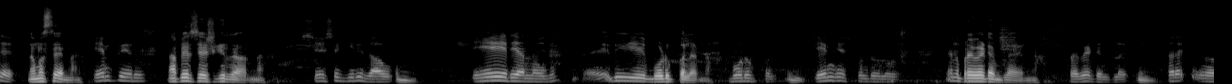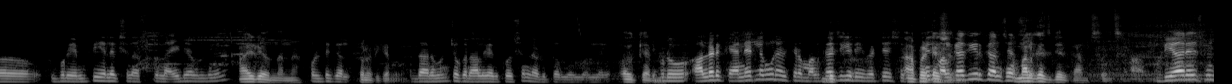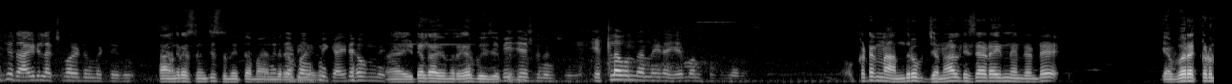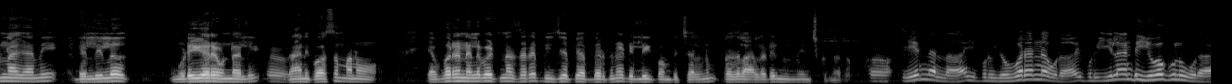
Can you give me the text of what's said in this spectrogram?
నమస్తే. నమస్తే అన్న. ఏం పేరు? నా పేరు శేషగిరి రావు అన్న. శేషగిరి రావు. ఏ ఏరియా అన్న ఇది? ఇది బోడుప్పల్ అన్న. బోడుప్పల్. ఏం చేస్తుంటావు నేను ప్రైవేట్ ఎంప్లాయ్ అన్న. Private employee. సరే ఇప్పుడు ఎంపీ ఎలక్షన్ వస్తున్న ఐడియా ఉంది కదా? ఐడియా ఉందన్న. పొలిటికల్ పొలిటికల్ దాని గురించి ఒక నాలుగైదు క్వశ్చన్లు అడుగుతాం మిమ్మల్ని. ఓకే ఇప్పుడు ఆల్రెడీ క్యాండిడేట్లు కూడా ఇక్కడ మల్కాజ్గిరి పెట్టేసి. మల్కాజ్గిరి కాన్సెన్స్ మల్కాజ్గిరి కాన్స్టిట్యూన్సీ బీఆర్ఎస్ నుంచి రాగిడి లక్ష్మారెడ్డిని పెట్టారు. కాంగ్రెస్ నుంచి సునీత మహేందర్ రెడ్డి మీకు ఐడియా ఉంది. ఆ, ఈటల రాజేంద్ర గారు బీజేపీ బీజేపీ నుంచి. ఎట్లా ఉంది అన్న ఇక్కడ ఏమనుకుంటున్నారు? ఒకటన్నా అందరూ జనాలు డిసైడ్ అయింది ఏంటంటే ఎవరు ఎక్కడున్నా కానీ ఢిల్లీలో మోడీ గారే ఉండాలి. దానికోసం మనం ఎవరిని నిలబెట్టినా సరే బీజేపీ అభ్యర్థిని ఢిల్లీకి పంపించాలని ప్రజలు ఆల్రెడీ నిర్ణయించుకున్నారు. ఏందన్నా ఇప్పుడు ఎవరన్నా కూడా ఇప్పుడు ఇలాంటి యువకులు కూడా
